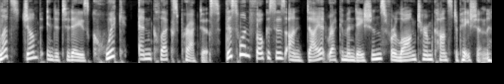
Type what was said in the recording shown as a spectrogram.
Let's jump into today's quick NCLEX practice. This one focuses on diet recommendations for long-term constipation.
